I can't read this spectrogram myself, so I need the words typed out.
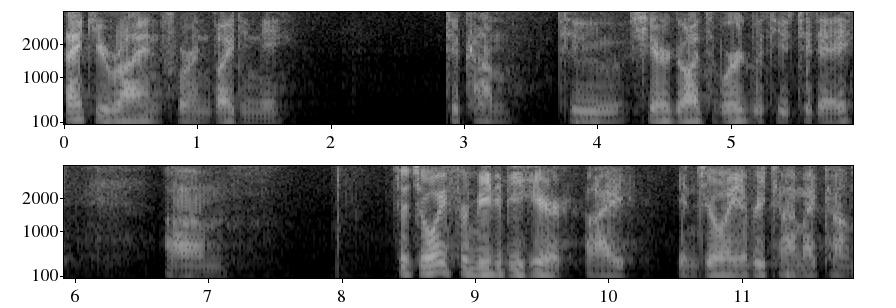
Thank you, Ryan, for inviting me to come to share God's word with you today. Um, it's a joy for me to be here. I enjoy every time I come.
